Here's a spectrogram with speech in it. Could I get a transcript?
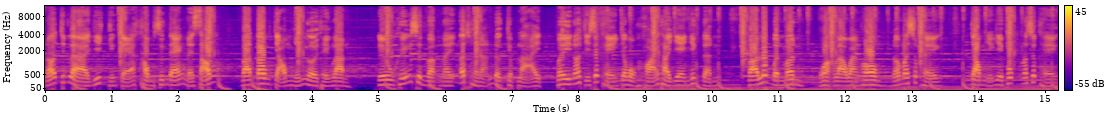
Đó chính là giết những kẻ không xứng đáng để sống Và tôn trọng những người thiện lành. Điều khiến sinh vật này ít hình ảnh được chụp lại Vì nó chỉ xuất hiện trong một khoảng thời gian nhất định. Vào lúc bình minh hoặc là hoàng hôn, nó mới xuất hiện. Trong những giây phút nó xuất hiện,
